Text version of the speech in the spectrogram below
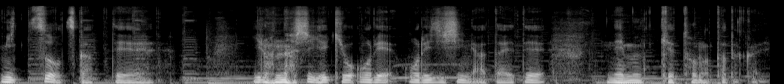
3つを使って、いろんな刺激を俺、俺自身に与えて、眠気との戦い。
